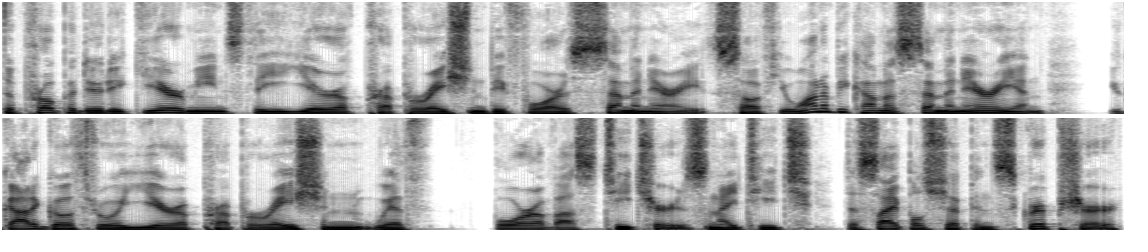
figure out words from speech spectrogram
the propedeutic year means the year of preparation before seminary. So if you want to become a seminarian, you got to go through a year of preparation with four of us teachers, and I teach discipleship and scripture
